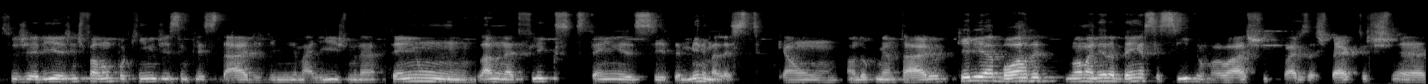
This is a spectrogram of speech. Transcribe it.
sugerir, a gente falou um pouquinho de simplicidade, de minimalismo, né? Tem um, lá no Netflix, tem esse The Minimalist, que é um, é um, documentário que ele aborda de uma maneira bem acessível, eu acho, vários aspectos. É,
